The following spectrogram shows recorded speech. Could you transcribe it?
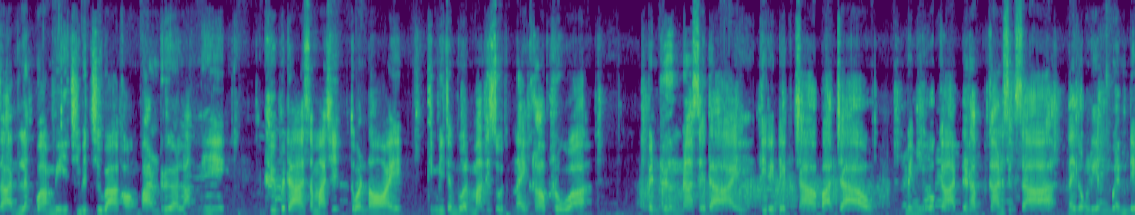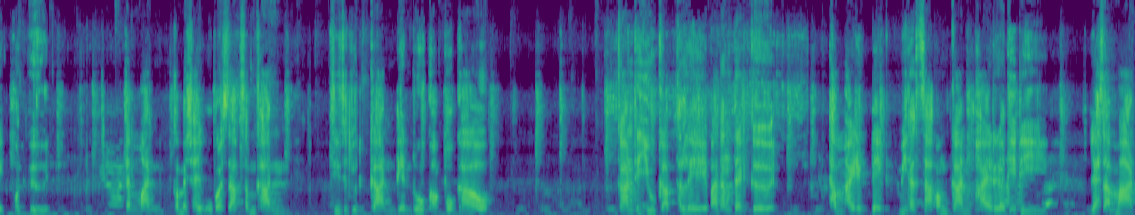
สันและความมีชีวิตชีวาของบ้านเรือหลังนี้ คือบรรดาสมาชิกตัวน้อยที่มีจำนวนมากที่สุดในครอบครัว เป็นเรื่องน่าเสียดายที่เด็กๆชาวป่าจาว ไม่มีโอกาสได้รับการศึกษาในโรงเรียนเหมือนเด็กคนอื่น แต่มันก็ไม่ใช่อุปสรรคสำคัญ ที่จะหยุดการเรียนรู้ของพวกเขา การที่อยู่กับทะเลมาตั้งแต่เกิดทำให้เด็กๆ มีทักษะของการพายเรือที่ดี และสามารถ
